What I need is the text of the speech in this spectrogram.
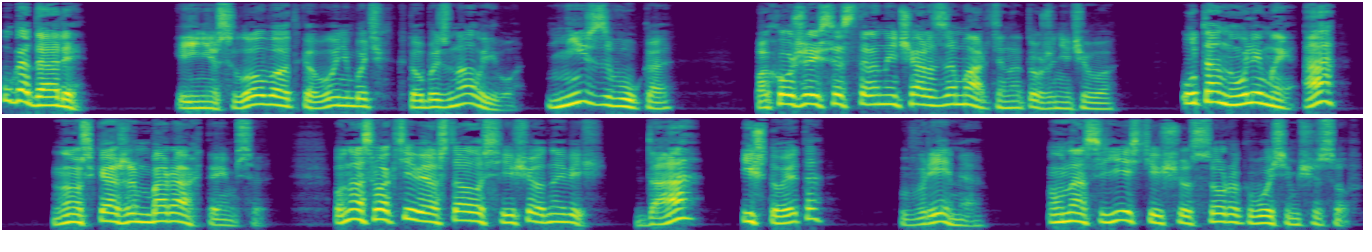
Угадали. И ни слова от кого-нибудь, кто бы знал его. Ни звука. Похоже, и со стороны Чарльза Мартина тоже ничего. Утонули мы, а? Ну, скажем, барахтаемся. У нас в активе осталась еще одна вещь. Да? И что это? Время. У нас есть еще 48 часов.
